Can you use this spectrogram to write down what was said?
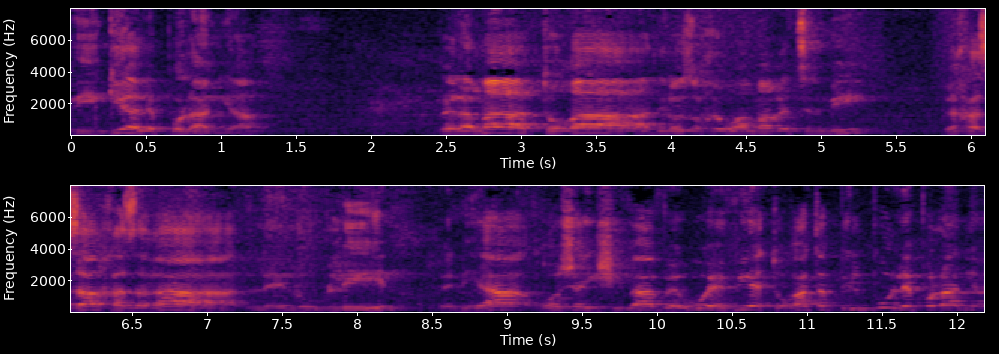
והגיע לפולניה ולמד תורה, אני לא זוכר, הוא אמר אצל מי, וחזר חזרה ללובלין ונהיה ראש הישיבה והוא הביא את תורת הפלפול לפולניה.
